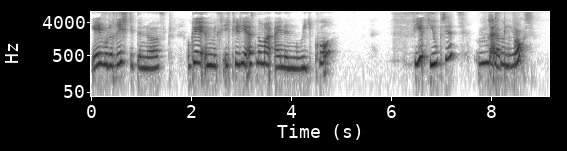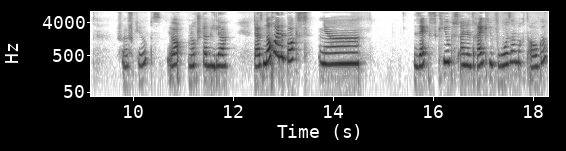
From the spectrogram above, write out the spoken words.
Gale wurde richtig genervt. Okay, ähm, ich- kill hier erst nochmal einen Rico. Vier Cubes jetzt. Ähm, Da ist noch eine Stabil. Box. Fünf Cubes. Ja, noch stabiler. Da ist noch eine Box. Ja. Sechs Cubes, eine drei Cube Rosa macht Auge.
